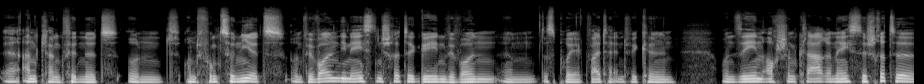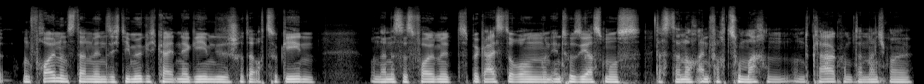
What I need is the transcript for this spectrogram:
äh, Anklang findet und, und funktioniert. Und wir wollen die nächsten Schritte gehen, wir wollen ähm, das Projekt weiterentwickeln und sehen auch schon klare nächste Schritte und freuen uns dann, wenn sich die Möglichkeiten ergeben, diese Schritte auch zu gehen. Und dann ist es voll mit Begeisterung und Enthusiasmus, das dann auch einfach zu machen. Und klar kommt dann manchmal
